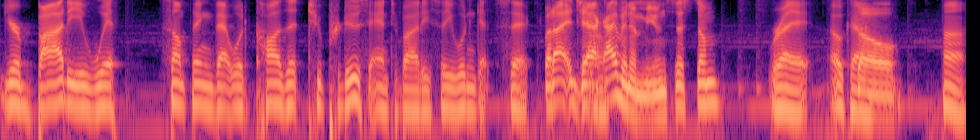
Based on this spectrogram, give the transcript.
your body with something that would cause it to produce antibodies, so you wouldn't get sick. But I, Jack. I have an immune system, Right. Okay. so huh.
